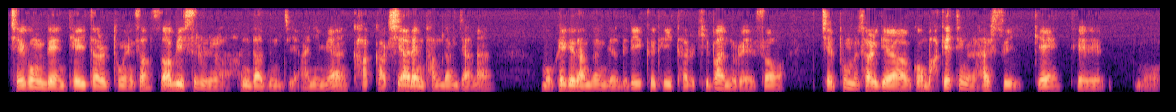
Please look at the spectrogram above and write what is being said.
제공된 데이터를 통해서 서비스를 한다든지 아니면 각각 CRM 담당자나 뭐 회계 담당자들이 그 데이터를 기반으로 해서 제품을 설계하고 마케팅을 할 수 있게 제, 뭐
